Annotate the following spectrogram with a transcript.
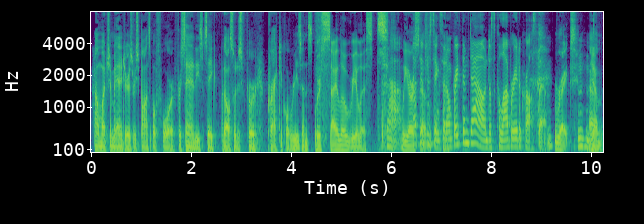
how much a manager is responsible for, for sanity's sake, but also just for practical reasons. We're silo realists. Yeah, we are. That's so. interesting. So don't break them down; just collaborate across them. Right. Mm-hmm. Um,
